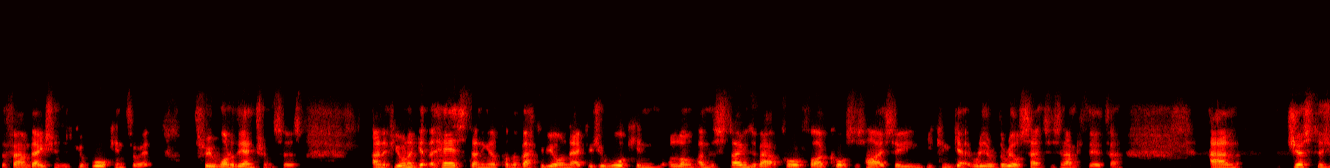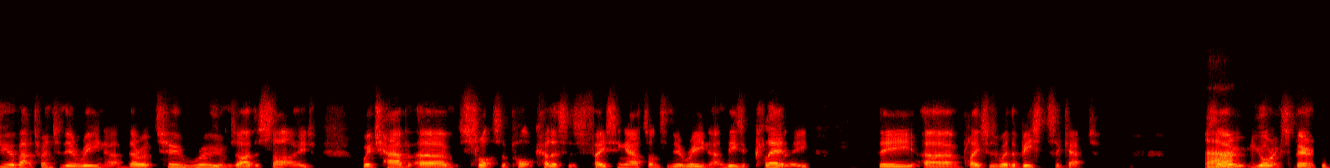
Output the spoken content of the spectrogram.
the foundations. You could walk into it through one of the entrances. And if you want to get the hair standing up on the back of your neck as you're walking along, and the stone's about four or five courses high, so you, you can get real, the real sense it's an amphitheatre. And just as you're about to enter the arena, there are two rooms either side which have uh, slots of portcullises facing out onto the arena. And these are clearly the uh, places where the beasts are kept. So Ah. your experience of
